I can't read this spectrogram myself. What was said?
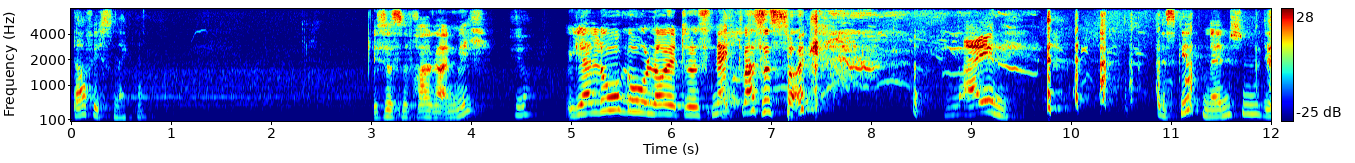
Darf ich snacken? Ist das eine Frage an mich? Ja. Ja, Logo, Leute, snackt, was ist Zeug? Nein! Es gibt Menschen, die,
